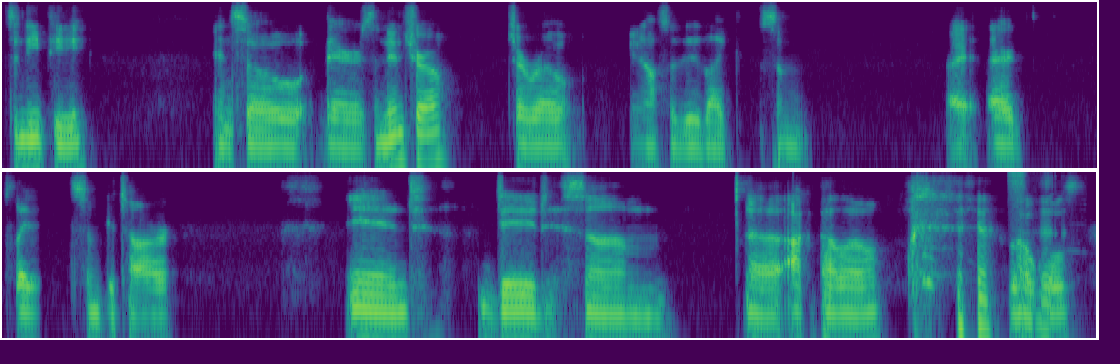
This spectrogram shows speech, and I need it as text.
it's an EP, and so there's an intro which I wrote, and also did like some. I, I played some guitar and did some uh, acapella vocals.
